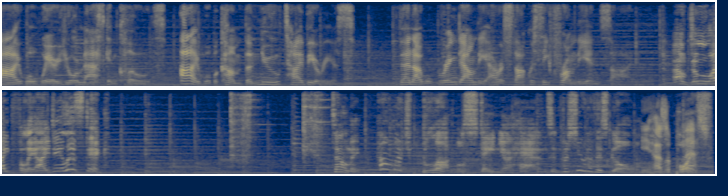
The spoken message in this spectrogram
I will wear your mask and clothes. I will become the new Tiberius. Then I will bring down the aristocracy from the inside. How delightfully idealistic! Tell me, how much blood will stain your hands in pursuit of this goal? He has a point. Less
